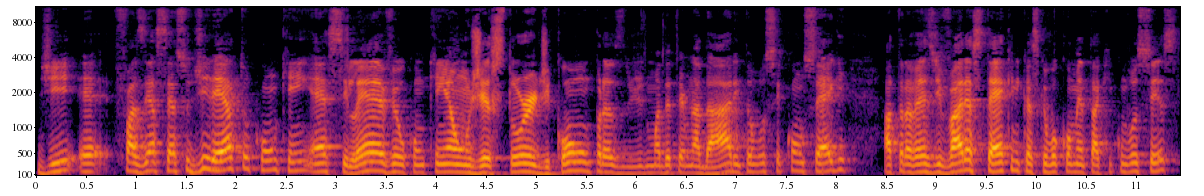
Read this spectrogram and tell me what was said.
de é, fazer acesso direto com quem é C-level, com quem é um gestor de compras de uma determinada área. Então você consegue, através de várias técnicas que eu vou comentar aqui com vocês,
